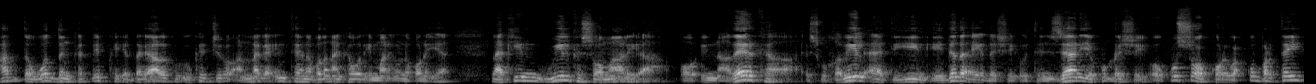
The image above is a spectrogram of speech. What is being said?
hadda waddanka dhibka iyo dagaalka uu ka jiro annaga inteena badan aan ka wada imaanay u noqonayaa laakiin wiilka soomaali ah oo in adeerka ah isku qabiil aad tihiin eedada ay dhashay oo tanzania ku dhashay oo ku soo koray wax ku bartay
